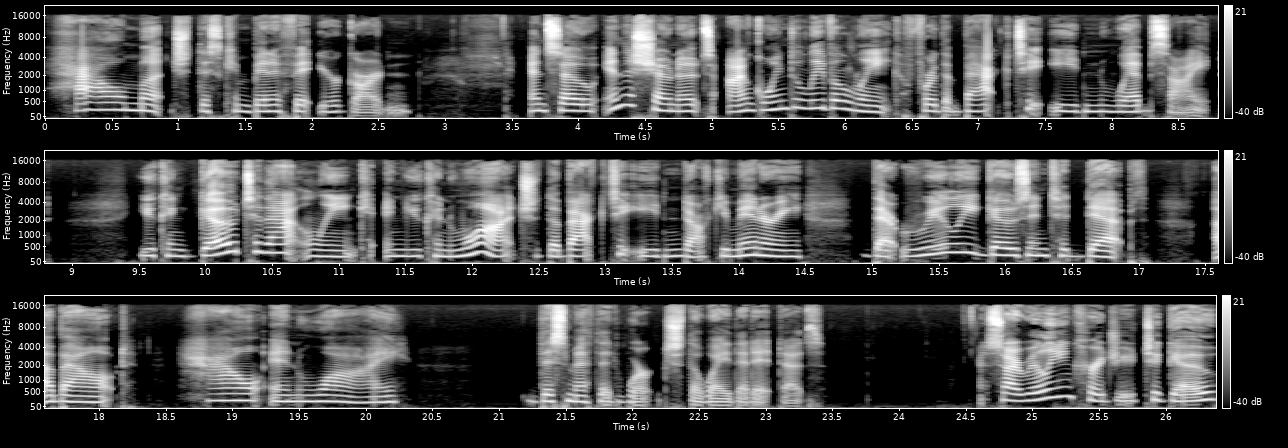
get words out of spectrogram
how much this can benefit your garden. And so, in the show notes, I'm going to leave a link for the Back to Eden website you can go to that link and you can watch the Back to Eden documentary that really goes into depth about how and why this method works the way that it does. So I really encourage you to go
